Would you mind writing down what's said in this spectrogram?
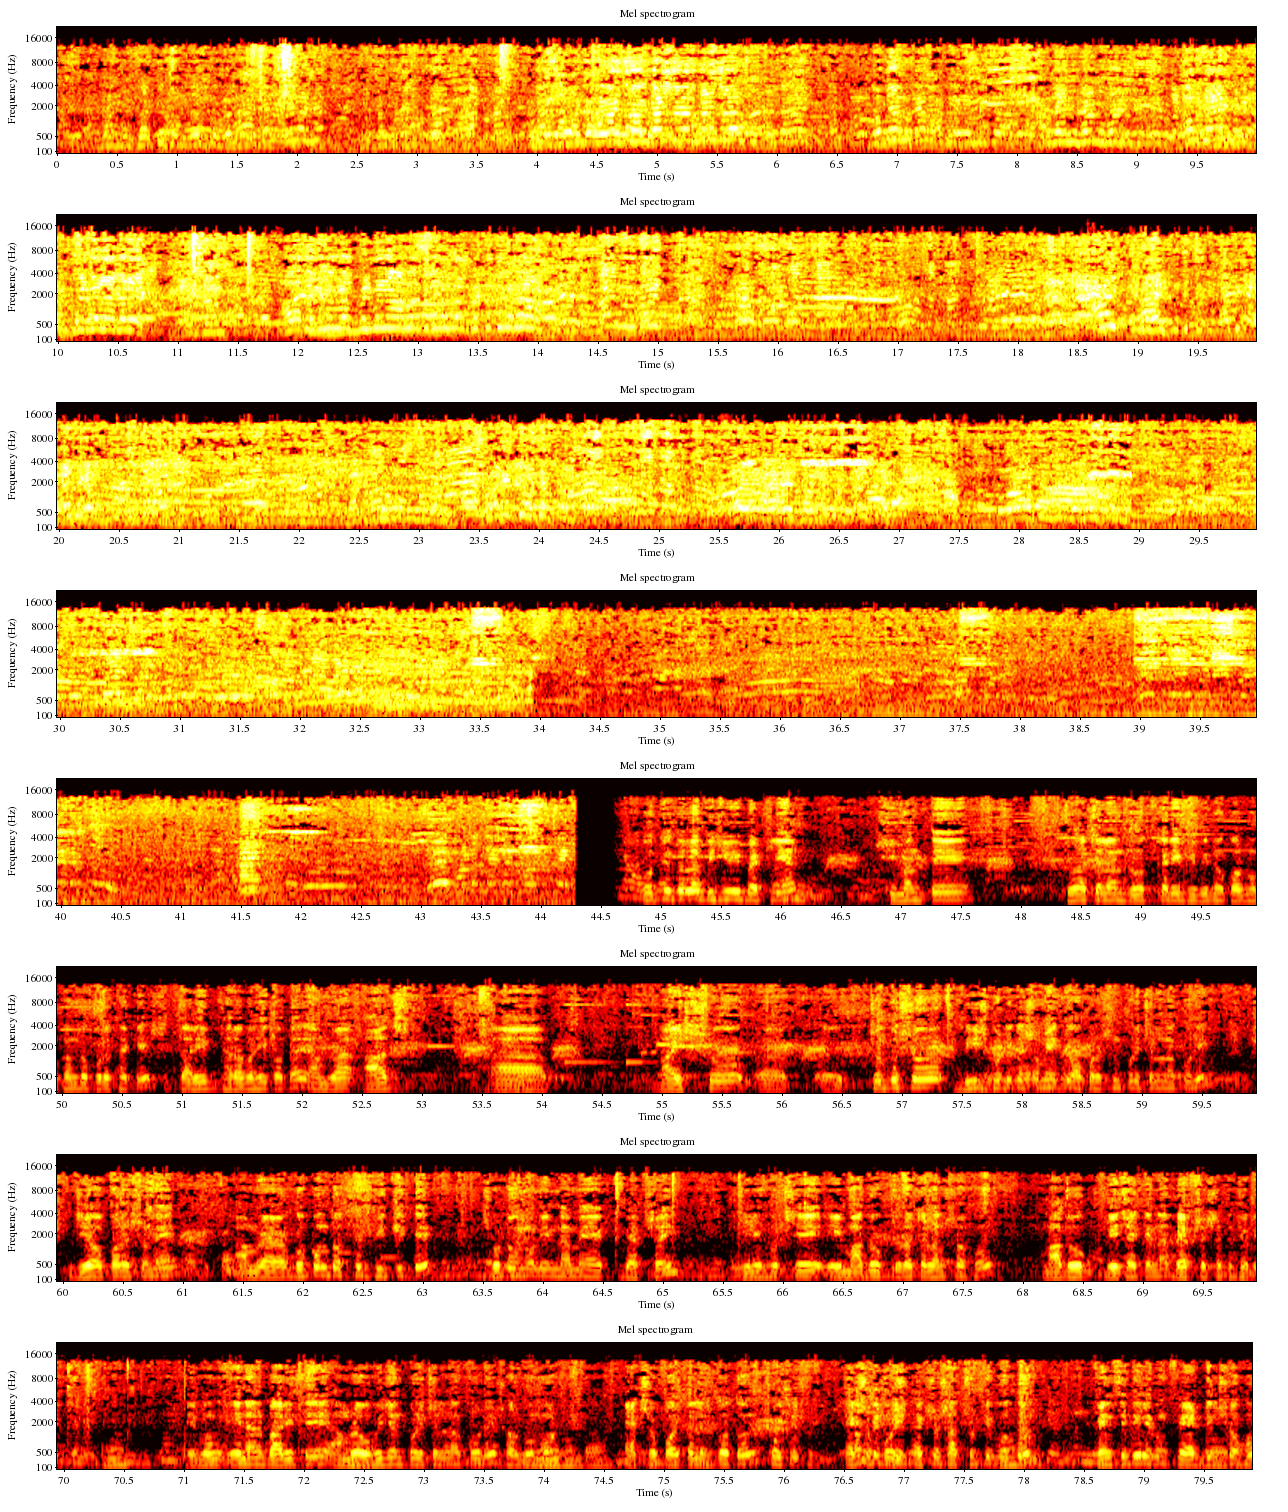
পতিতলা বিজিবি ব্যাটালিয়ন, সীমান্তে চোরাচালান, রোধকারী বিভিন্ন কর্মকাণ্ড করে থাকে। তারই ধারাবাহিকতায় আমরা আজ বাইশশো চোদ্দশো বিশ ঘটিকার সময় একটি অপারেশন পরিচালনা করি। যে অপারেশনে আমরা গোপন তথ্যের ভিত্তিতে ছোট মনির নামে এক ব্যবসায়ী, যিনি হচ্ছে এই মাদক চোরাচালান সহ মাদক বেচা কেনা ব্যবসার সাথে জড়িত। এবং এনার বাড়িতে আমরা অভিযান পরিচালনা করে সর্বমোট একশো পঁয়তাল্লিশ বোতল, একশো সাতষট্টি বোতল ফেন্সিডিল এবং ফেয়ারডিল সহ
